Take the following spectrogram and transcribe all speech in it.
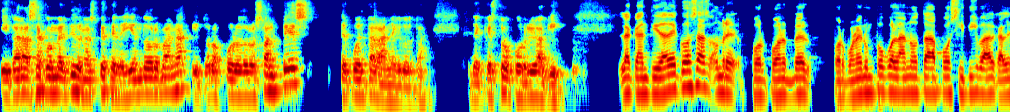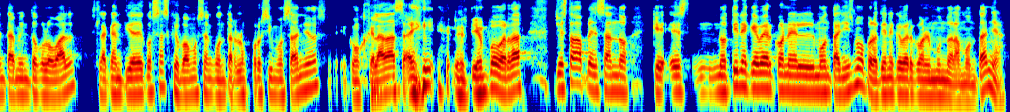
Y que ahora se ha convertido en una especie de leyenda urbana y todos los pueblos de los Alpes te cuentan la anécdota de que esto ocurrió aquí la cantidad de cosas, hombre, por, por, poner un poco la nota positiva al calentamiento global, es la cantidad de cosas que vamos a encontrar los próximos años eh, congeladas ahí en el tiempo, ¿verdad? Yo estaba pensando que es, no tiene que ver con el montañismo, pero tiene que ver con el mundo de la montaña.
